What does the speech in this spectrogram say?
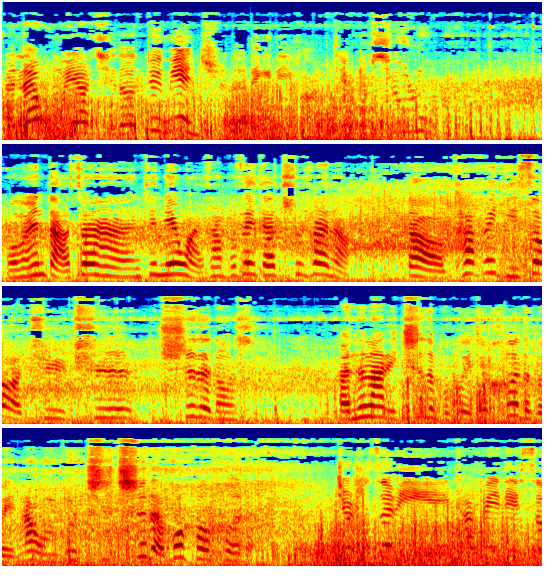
本来我们要骑到对面去的那个地方，结果修路。我们打算今天晚上不在家吃饭了。到咖啡迪索去吃吃的东西，反正那里吃的不贵，就喝的贵。那我们就吃吃的，不喝喝的。就是这里咖啡迪索。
